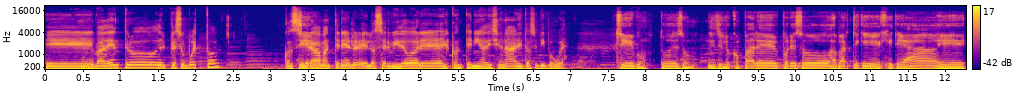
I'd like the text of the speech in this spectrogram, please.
eh, va dentro del presupuesto, considerado Sí. mantener eh, los servidores, el contenido adicional y todo ese tipo de weas. Sí, pues, todo eso. Si los compadres, por eso, aparte que GTA, eh,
